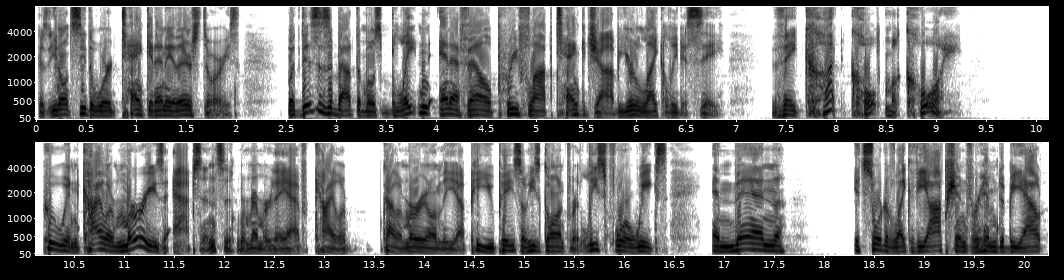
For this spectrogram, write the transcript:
because you don't see the word tank in any of their stories. But this is about the most blatant NFL pre-flop tank job you're likely to see. They cut Colt McCoy, who in Kyler Murray's absence, and remember they have Kyler Kyler Murray on the uh, PUP, so he's gone for at least four weeks, and then it's sort of like the option for him to be out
